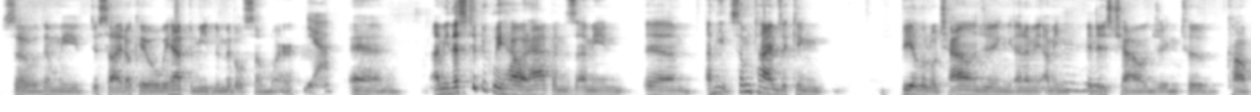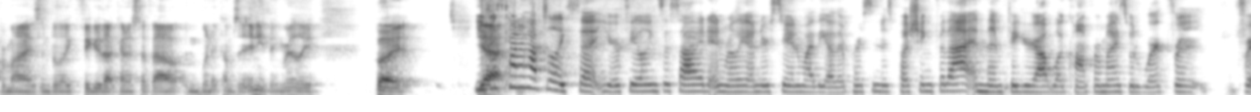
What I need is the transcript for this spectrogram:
So then we decide, okay, well, we have to meet in the middle somewhere. Yeah. And I mean, that's typically how it happens. I mean, um, I mean, sometimes it can be a little challenging, and I mean, I mean, it Mhm. is challenging to compromise and to like figure that kind of stuff out. And when it comes to anything, really, but You Yeah. just kind of have to like set your feelings aside and really understand why the other person is pushing for that and then figure out what compromise would work for for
